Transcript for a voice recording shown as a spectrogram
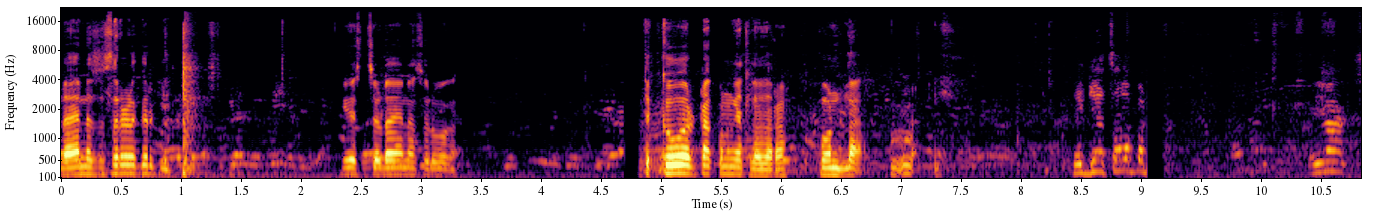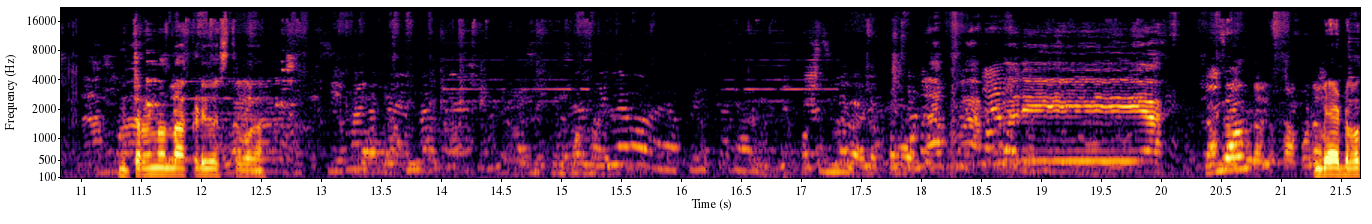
डायनासोर सरळ कर की. येसचा डायनासोर बघा. तर कवर टाकून घेतला जरा फोनला. मित्रांनो लाकडी वस्तू बघा. बॅट बघ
